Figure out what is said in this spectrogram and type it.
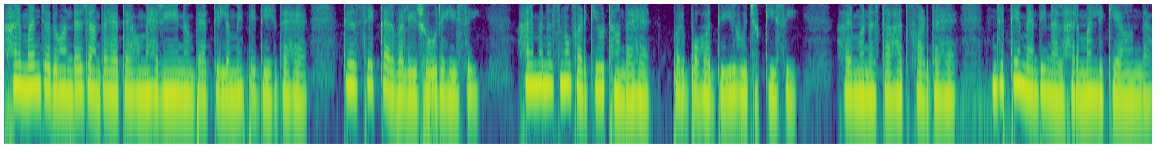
ਹਰਮਨ ਜਦੋਂ ਅੰਦਰ ਜਾਂਦਾ ਹੈ ਤਾਂ ਉਹ ਮਹਿਰੀਨ ਨੂੰ ਬੈਠ ਤੇ ਲੰਮੇ ਪਈ ਦੇਖਦਾ ਹੈ ਤੇ ਉਸਦੇ ਘਰ ਵਾਲੀ ਰੋ ਰਹੀ ਸੀ। ਹਰਮਨ ਉਸ ਨੂੰ ਫੜ ਕੇ ਉਠਾਉਂਦਾ ਹੈ, ਪਰ ਬਹੁਤ ਦੇਰ ਹੋ ਚੁੱਕੀ ਸੀ। ਹਰਮਨ ਉਸ ਦਾ ਹੱਥ ਫੜਦਾ ਹੈ, ਜਿੱਥੇ ਮਹਿੰਦੀ ਨਾਲ ਹਰਮਨ ਲਿਖਿਆ ਹੁੰਦਾ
